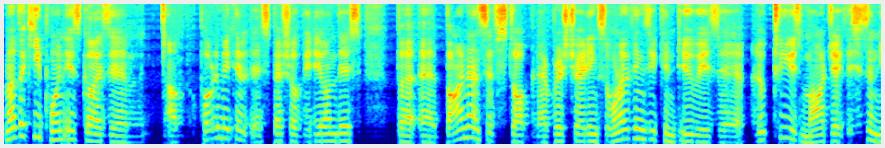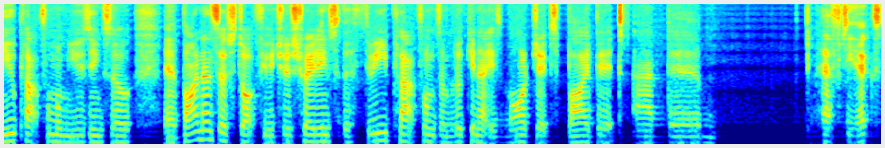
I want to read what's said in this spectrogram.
Another key point is guys um i'll probably make a, a special video on this but uh, binance have stopped leverage trading. So one of the things you can do is uh, look to use margex. This is a new platform i'm using. So uh, binance have stopped futures trading. So the three platforms i'm looking at is margex bybit and um, FTX.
